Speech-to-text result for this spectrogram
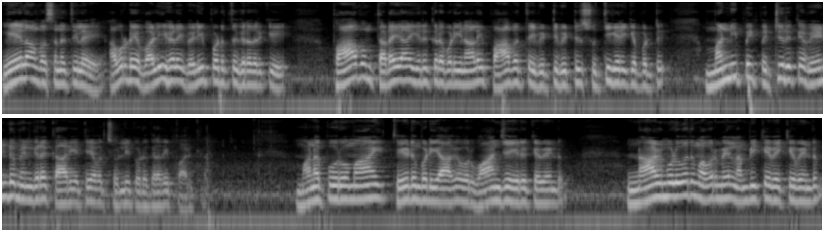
ஏழாம் வசனத்திலே அவருடைய வழிகளை வெளிப்படுத்துகிறதற்கு பாவம் தடையாக இருக்கிறபடினாலே பாவத்தை விட்டுவிட்டு சுத்திகரிக்கப்பட்டு மன்னிப்பை பெற்றிருக்க வேண்டும் என்கிற காரியத்தை அவர் சொல்லிக் கொடுக்கிறதை பார்க்கிறார். மனப்பூர்வமாய் தேடும்படியாக ஒரு வாஞ்சை இருக்க வேண்டும். நாள் முழுவதும் அவர் மேல் நம்பிக்கை வைக்க வேண்டும்.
